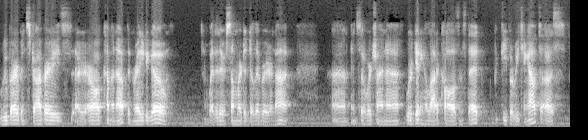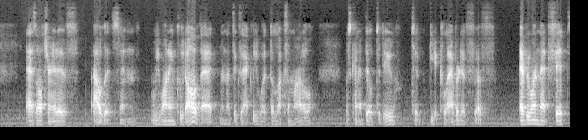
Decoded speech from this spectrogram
rhubarb and strawberries are, are all coming up and ready to go, whether there's somewhere to deliver it or not. Um, and so we're trying to, we're getting a lot of calls instead, people reaching out to us as alternative outlets. And we want to include all of that. And that's exactly what the Luxa model was kind of built to do, to be a collaborative of everyone that fits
